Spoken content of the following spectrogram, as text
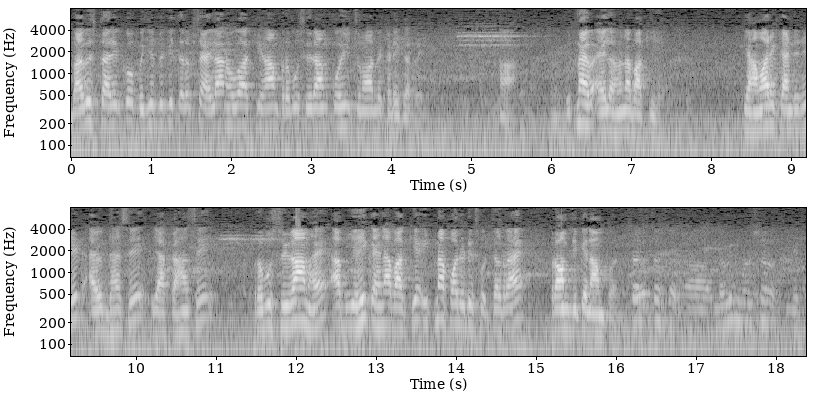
बाईस तारीख को बीजेपी की तरफ़ से ऐलान होगा कि हम प्रभु श्री राम को ही चुनाव में खड़े कर रहे हैं। हाँ इतना ऐलान होना बाकी है कि हमारे कैंडिडेट अयोध्या से या कहाँ से प्रभु श्री राम है। अब यही कहना बाकी है इतना पॉलिटिक्स चल रहा है राम जी के नाम पर। सर सर सर नवीन वर्ष येत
